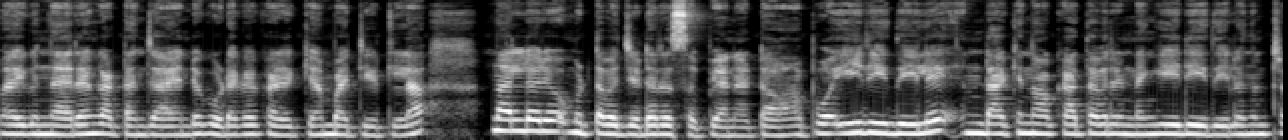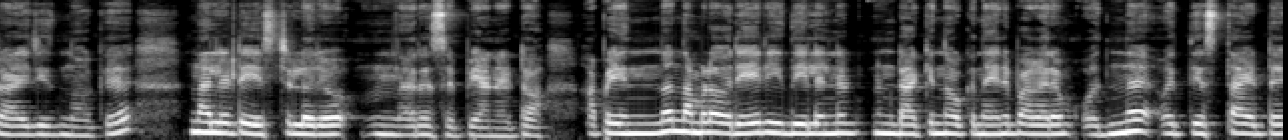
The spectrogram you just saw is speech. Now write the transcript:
വൈകുന്നേരം കട്ടൻ ചായന്റെ കൂടെയൊക്കെ കഴിക്കാൻ പറ്റിയിട്ടുള്ള നല്ലൊരു മുട്ട ബജിയുടെ റെസിപ്പിയാണ് കേട്ടോ. അപ്പോൾ ഈ രീതിയിൽ ഉണ്ടാക്കി നോക്കാത്തവരുണ്ടെങ്കിൽ ഈ രീതിയിലൊന്ന് ട്രൈ ചെയ്ത് നോക്ക്. നല്ല ടേസ്റ്റുള്ളൊരു റെസിപ്പിയാണ് കേട്ടോ. അപ്പോൾ എന്നും നമ്മൾ ഒരേ രീതിയിൽ തന്നെ ഉണ്ടാക്കി നോക്കുന്നതിന് പകരം ഒന്ന് വ്യത്യസ്തമായിട്ട്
